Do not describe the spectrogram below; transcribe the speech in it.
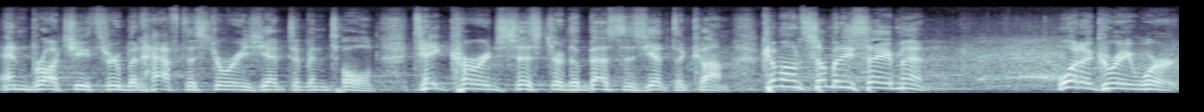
and brought you through, but half the story is yet to be told. Take courage, sister. The best is yet to come. Come on, somebody say amen. What a great word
